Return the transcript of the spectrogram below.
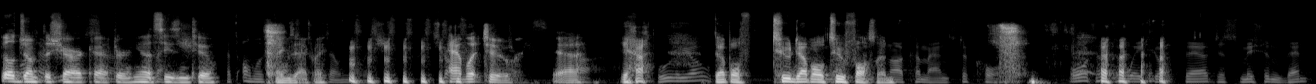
They'll jump the shark after you know season two. That's almost Exactly. Hamlet too. Yeah. Ah. Yeah. Double, two double, two falsehood. Our commands to call. Order to wait your fair dismission thence.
